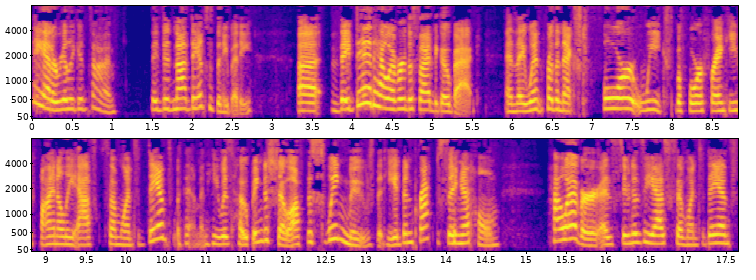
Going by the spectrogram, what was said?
They had a really good time. They did not dance with anybody. Uh, they did, however, decide to go back. And they went for the next four weeks before Frankie finally asked someone to dance with him, and he was hoping to show off the swing moves that he had been practicing at home However, as soon as he asked someone to dance,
